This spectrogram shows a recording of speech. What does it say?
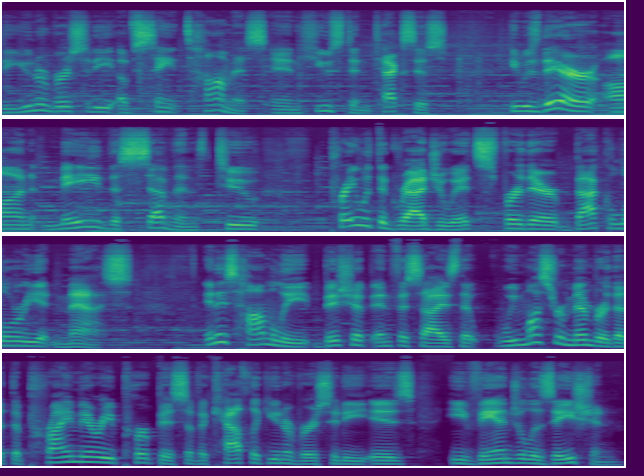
the University of St. Thomas in Houston, Texas. He was there on May the 7th to pray with the graduates for their baccalaureate mass. In his homily, Bishop emphasized that we must remember that the primary purpose of a Catholic university is evangelization,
